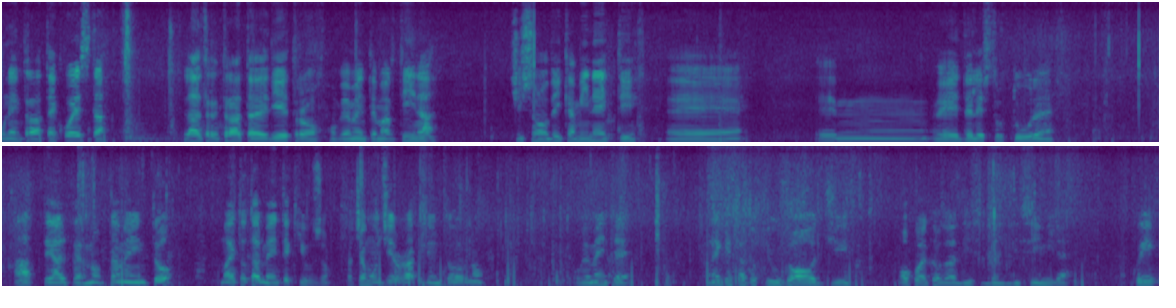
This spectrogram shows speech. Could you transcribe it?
Una entrata è questa l'altra entrata è dietro ovviamente Martina. Ci sono dei caminetti e, e, ehm, e delle strutture atte al pernottamento ma è totalmente chiuso. Facciamo un giro rapido intorno. Ovviamente non è che è stato chiuso oggi o qualcosa di, di, di simile. Qui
